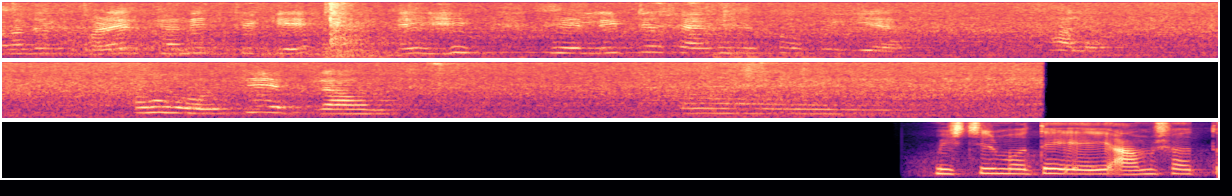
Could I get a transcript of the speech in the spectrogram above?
আমাদের ঘরের ফ্যানের থেকে এই লিফটের ফ্যানের খুব ইয়ে ভালো। ও, যে ব্রাউন। মিষ্টির মধ্যে এই আমসত্ত্ব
